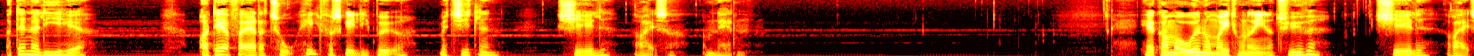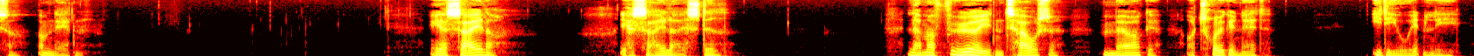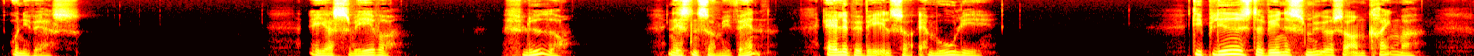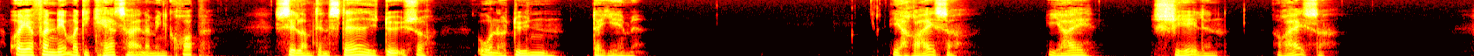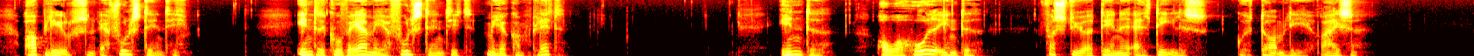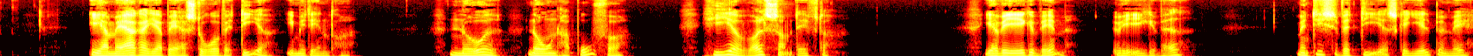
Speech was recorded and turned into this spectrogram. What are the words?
og den er lige her. Og derfor er der to helt forskellige bøger med titlen Sjæle rejser om natten. Her kommer ode nummer 121. Sjæle rejser om natten. Jeg sejler. Jeg sejler afsted. Lad mig føre i den tavse, mørke og trygge nat. I det uendelige univers. Jeg svæver, flyder, næsten som i vand. Alle bevægelser er mulige. De blideste vinde smyger sig omkring mig, og jeg fornemmer de kærtegner min krop, selvom den stadig døser under dynen derhjemme. Jeg rejser. Jeg, sjælen, rejser. Oplevelsen er fuldstændig. Intet kunne være mere fuldstændigt, mere komplet. Intet, overhovedet intet, forstyrrer denne aldeles guddommelige rejse. Jeg mærker, at jeg bærer store værdier i mit indre. Noget, nogen har brug for, higer voldsomt efter. Jeg ved ikke hvem, ved ikke hvad, men disse værdier skal hjælpe med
